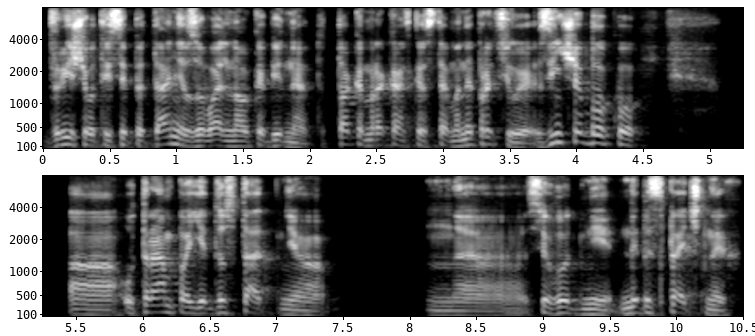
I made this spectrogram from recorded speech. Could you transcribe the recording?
вирішуватися питання з овального кабінету. Так американська система не працює. З іншого боку, у Трампа є достатньо е, сьогодні небезпечних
